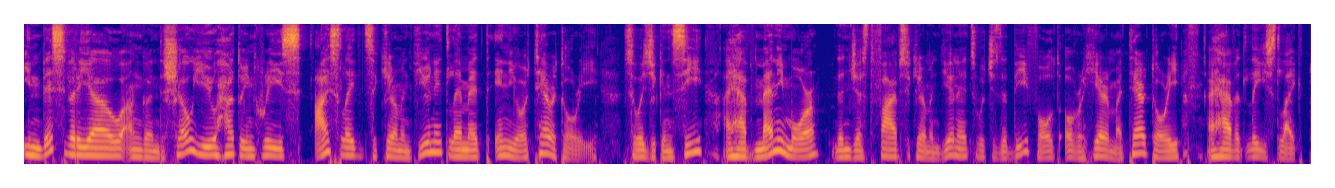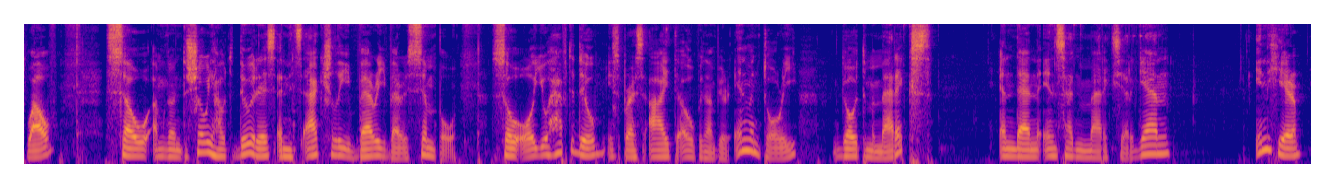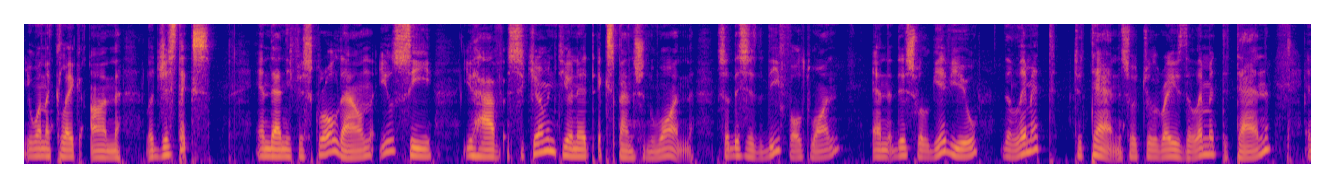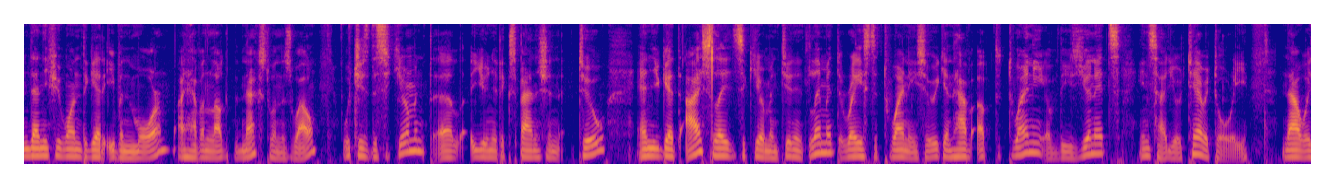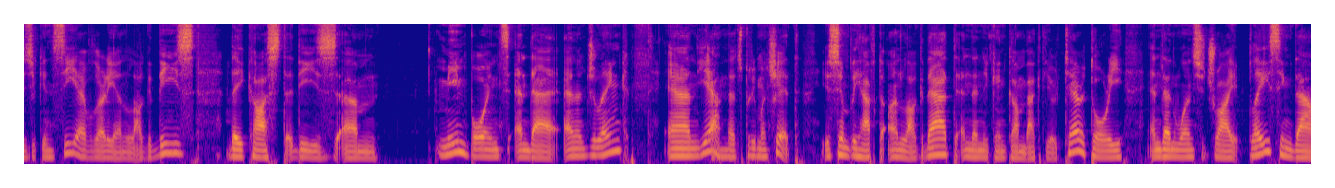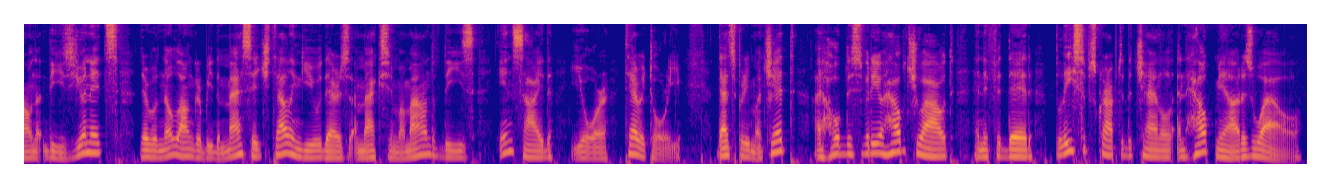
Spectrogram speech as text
In this video, I'm going to show you how to increase isolated securement unit limit in your territory. So as you can see, I have many more than just 5 securement units, which is the default over here in my territory. I have at least like 12. So I'm going to show you how to do this and it's actually very very simple. So all you have to do is press I to open up your inventory, go to Memetics, and then inside Memetics yet again, in here you want to click on Logistics, and then if you scroll down you'll see you have securement unit expansion 1 so this is the default one and this will give you the limit to 10 so it will raise the limit to 10 and then if you want to get even more I have unlocked the next one as well which is the securement uh, unit expansion 2 and you get isolated securement unit limit raised to 20 so you can have up to 20 of these units inside your territory. Now as you can see I've already unlocked these. They cost these um, meme points and that energy link. And yeah that's pretty much it. You simply have to unlock that and then you can come back to your territory. And then once you try placing down these units there will no longer be the message telling you there's a maximum amount of these inside your territory. That's pretty much it. I hope this video helped you out and if it did please subscribe to the channel and help me out as well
